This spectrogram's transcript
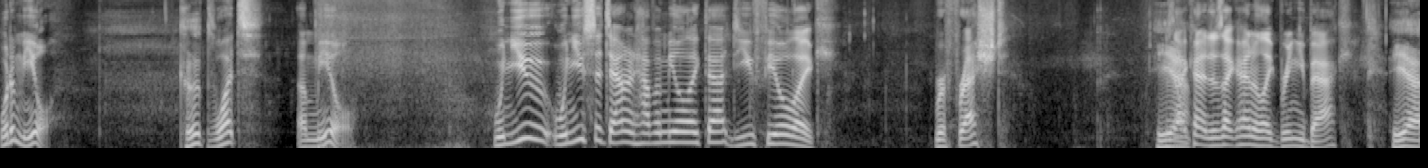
what a meal! Good. What a meal! When you when you sit down and have a meal like that, do you feel like refreshed? Does Yeah. that kind of does that kind of like bring you back? Yeah,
